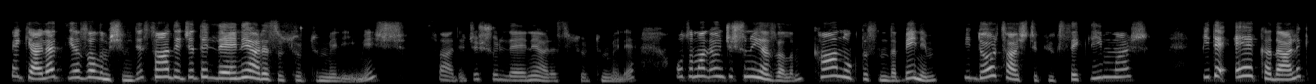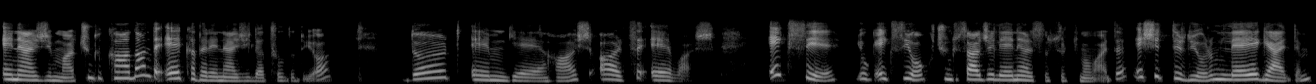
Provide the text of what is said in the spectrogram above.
Pekala yazalım şimdi. Sadece de LN arası sürtünmeliymiş. Sadece şu LN arası sürtünmeli. O zaman önce şunu yazalım. K noktasında benim bir 4 H'lık yüksekliğim var. Bir de E kadarlık enerjim var. Çünkü K'dan da E kadar enerjiyle atıldı diyor. 4 mgh artı E var. Eksi, yok eksi yok çünkü sadece L'nin arasında sürtünme vardı. Eşittir diyorum L'ye geldim.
